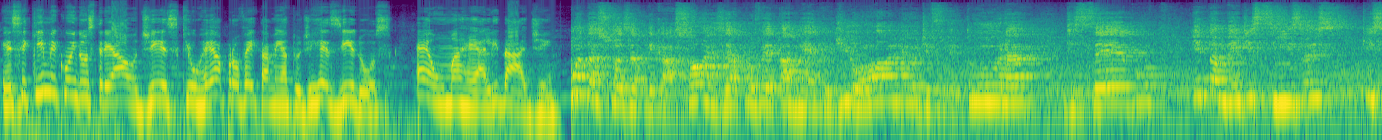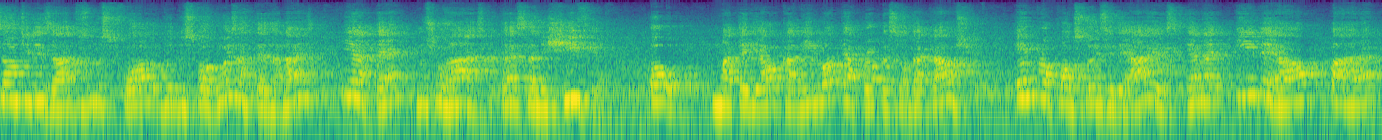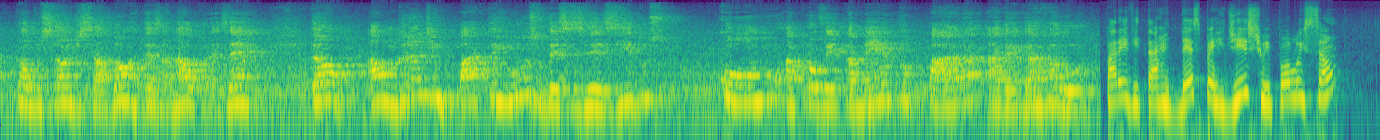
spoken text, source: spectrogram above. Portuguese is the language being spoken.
Esse químico industrial diz que o reaproveitamento de resíduos é uma realidade. Uma das suas aplicações é aproveitamento de óleo, de fritura, de sebo e também de cinzas que são utilizados nos fogões artesanais e até no churrasco. Então essa lixívia ou material alcalino ou até a própria soda cáustica em proporções ideais, ela é ideal para produção de sabão artesanal, por exemplo. Então, há um grande impacto em uso desses resíduos como aproveitamento para agregar valor. Para evitar desperdício e poluição,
